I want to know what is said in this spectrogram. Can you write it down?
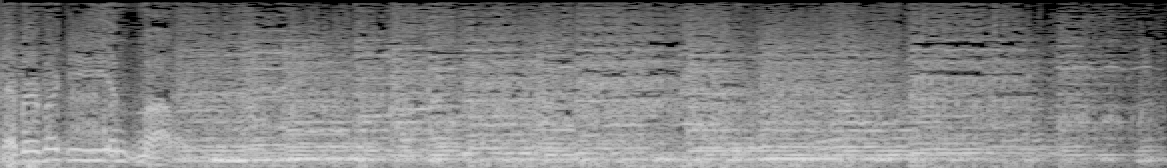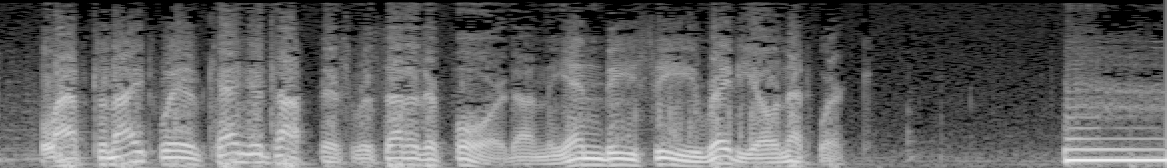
Fibber McGee and Molly. Tonight with Can You Top This with Senator Ford on the NBC Radio Network. Mm.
